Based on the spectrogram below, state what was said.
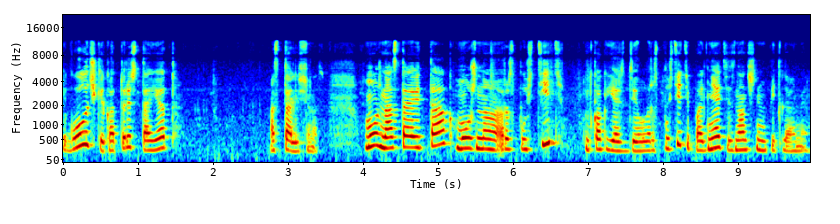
иголочки, которые стоят, остались у нас. Можно оставить так, можно распустить, вот как я сделала, распустить и поднять изнаночными петлями.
